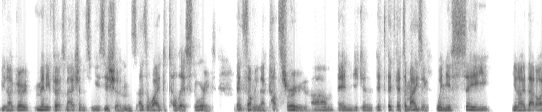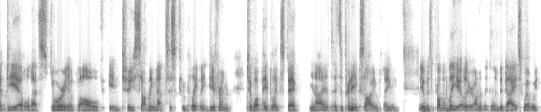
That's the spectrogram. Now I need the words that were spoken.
you know, very many First Nations musicians as a way to tell their stories and something that cuts through. Um, and you can, it, it, it's amazing when you see, you know, that idea or that story evolve into something that's just completely different to what people expect you know, it's, it's, a pretty exciting thing. It was probably earlier on in the Gilimbaa days where we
